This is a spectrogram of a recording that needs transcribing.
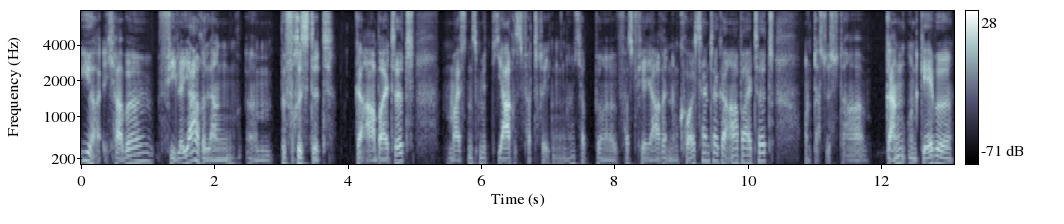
Ja, ich habe viele Jahre lang ähm, befristet gearbeitet, meistens mit Jahresverträgen. Ne? Ich habe äh, fast vier Jahre in einem Callcenter gearbeitet und das ist da gang und gäbe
